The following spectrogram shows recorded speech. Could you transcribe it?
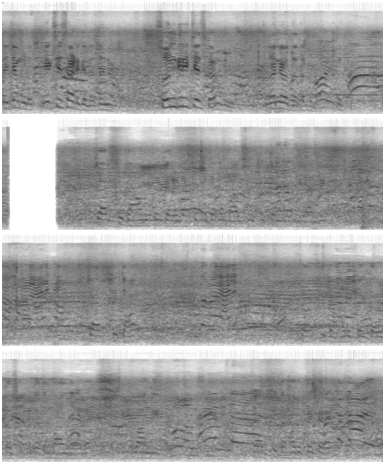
त्याच्यामुळं एकशे साठ गेलं. धन्यवाद. सोनगिरीचेच का? धन्यवाद दादा. चारशे दहा रुपये कॅरेट अशा प्रकारचा माल पोहोचू चारशे दहा. चारशे दहा रुपये कॅरेट अशा प्रकारचा माल झाला आहे वांगे. चारशे दहा रुपये कॅरेट.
